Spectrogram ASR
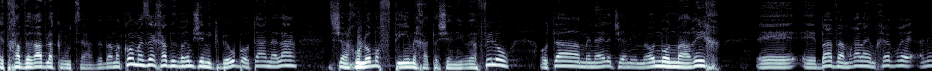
את חבריו לקבוצה. ובמקום הזה, אחד הדברים שנקבעו באותה הנהלה, זה שאנחנו לא מפתיעים אחד את השני, ואפילו אותה מנהלת שאני מאוד מאוד מעריך, אה, אה, באה ואמרה להם, חבר'ה, אני,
